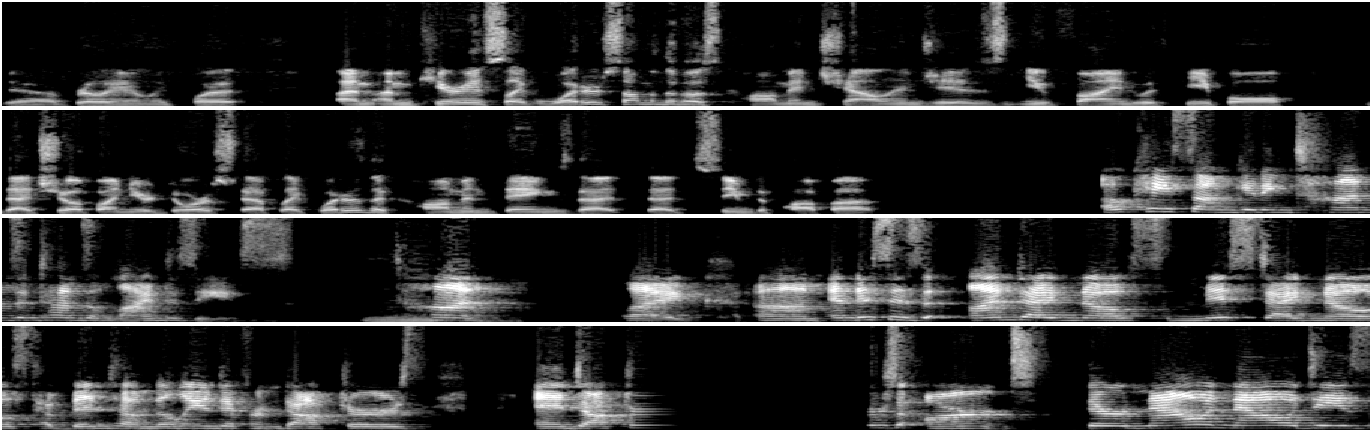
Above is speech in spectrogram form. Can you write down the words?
Yeah, brilliantly put. I'm I'm curious, like, what are some of the most common challenges you find with people that show up on your doorstep? Like, what are the common things that that seem to pop up? Okay, so I'm getting tons and tons of Lyme disease, mm. tons. Like, um, and this is undiagnosed, misdiagnosed. Have been to a million different doctors, and doctors aren't they're now and nowadays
